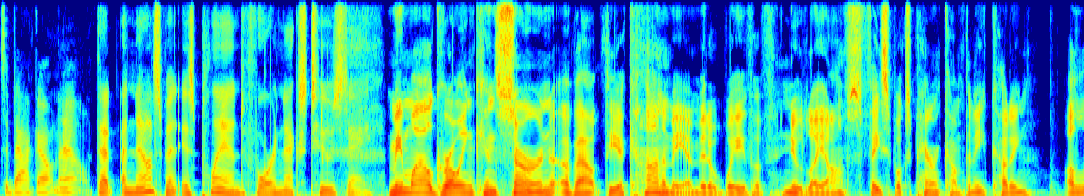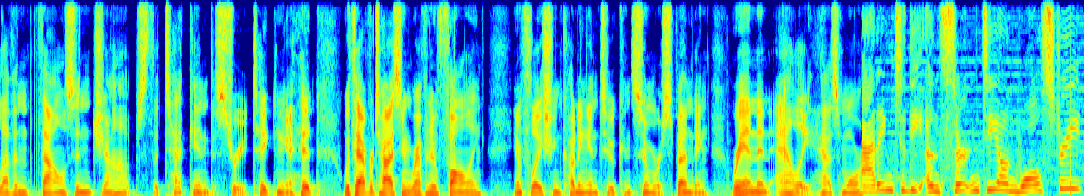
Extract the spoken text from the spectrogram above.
to back out now. That announcement is planned for next Tuesday. Meanwhile, growing concern about the economy amid a wave of new layoffs. Facebook's parent company cutting 11,000 jobs. The tech industry taking a hit with advertising revenue falling, inflation cutting into consumer spending. Rhiannon Ally has more. Adding to the uncertainty on Wall Street,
